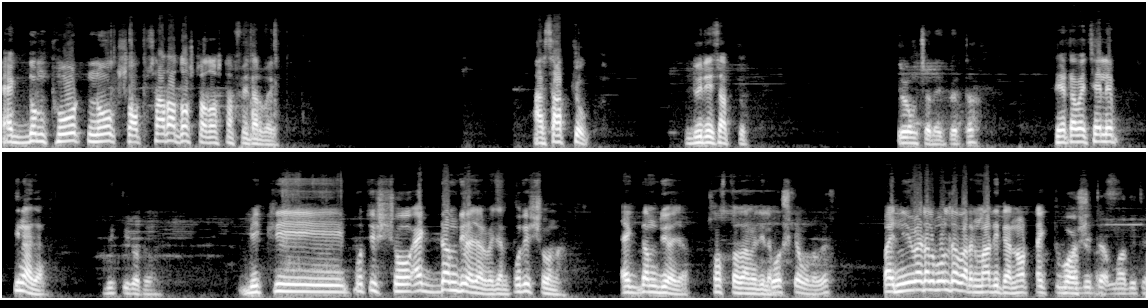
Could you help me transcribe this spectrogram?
একদম ঠোঁট নোক সব সাদা দশটা দশটা ফেদার ভাই। আর সাপ চোখ দুইটাই সাপ চোখ কীরকম এই পেটটা? এটা ভাই চাইলে তিন হাজার। বিক্রি কত? বিক্রি পঁচিশশো একদম দুই হাজার ভাই জান পঁচিশশো না একদম দুই হাজার সস্তা দামে দিলাম। বয়স কেমন হবে? ভাই নিউ মেডাল বলতে পারেন মাদিটা নটটা একটু বয়স। মাদিটা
